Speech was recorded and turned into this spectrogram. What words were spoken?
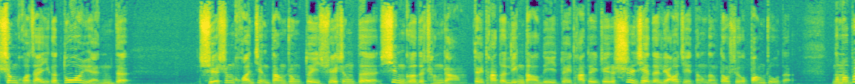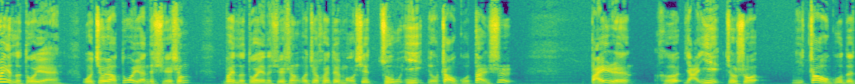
生活在一个多元的学生环境当中，对学生的性格的成长、对他的领导力、对他对这个世界的了解等等，都是有帮助的。那么，为了多元，我就要多元的学生；为了多元的学生，我就会对某些族裔有照顾。但是，白人和亚裔就说，你照顾的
